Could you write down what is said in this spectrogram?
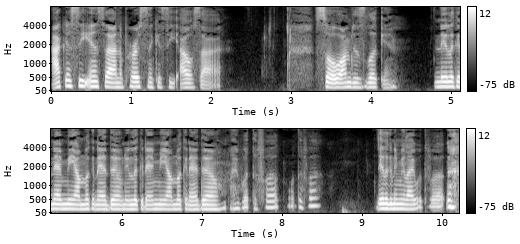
I can see inside and the person can see outside. So I'm just looking. And they looking at me, I'm looking at them, they looking at me, I'm looking at them. I'm like, what the fuck? What the fuck? They looking at me like, what the fuck?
